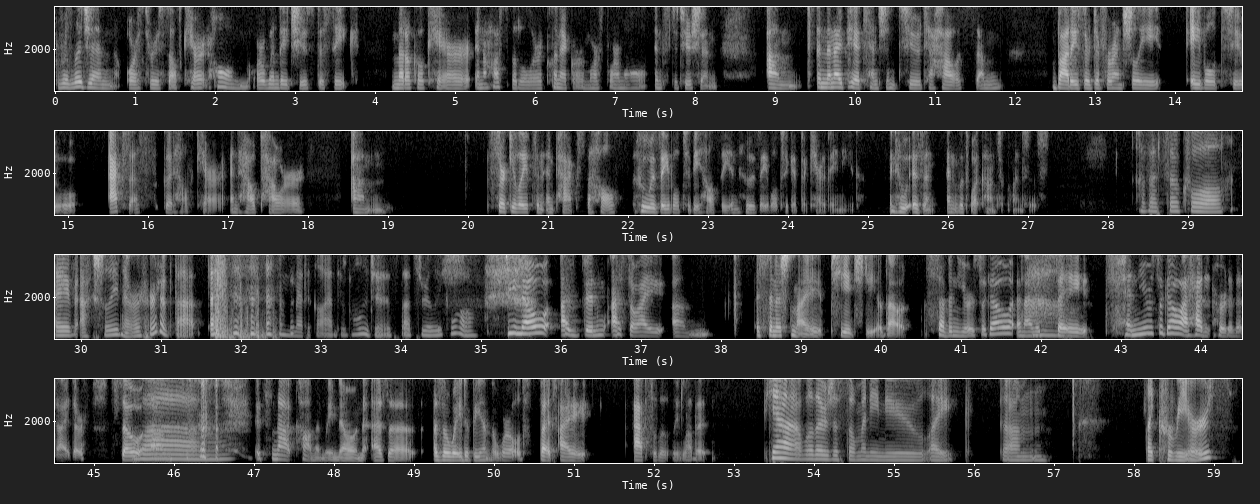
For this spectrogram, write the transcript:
religion or through self care at home or when they choose to seek medical care in a hospital or a clinic or a more formal institution. Um, and then I pay attention to, to how some bodies are differentially able to access good health care and how power um, circulates and impacts the health, who is able to be healthy and who is able to get the care they need, and who isn't, and with what consequences. Oh, that's so cool. I've actually never heard of that. Medical anthropologist. That's really cool. Do you know I've been so I um I finished my PhD about seven years ago, and I would say 10 years ago, I hadn't heard of it either. So wow. um, it's not commonly known as a as a way to be in the world, but I absolutely love it. Yeah, well, there's just so many new like um like careers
